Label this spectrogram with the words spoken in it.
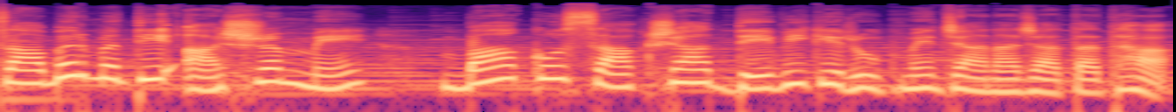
साबरमती आश्रम में बा को साक्षात देवी के रूप में जाना जाता था।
